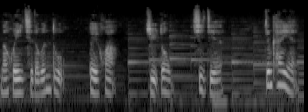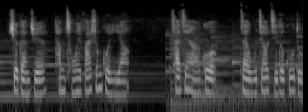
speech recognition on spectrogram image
能回忆起的温度、对话、举动、细节，睁开眼却感觉他们从未发生过一样。擦肩而过，再无交集的孤独。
